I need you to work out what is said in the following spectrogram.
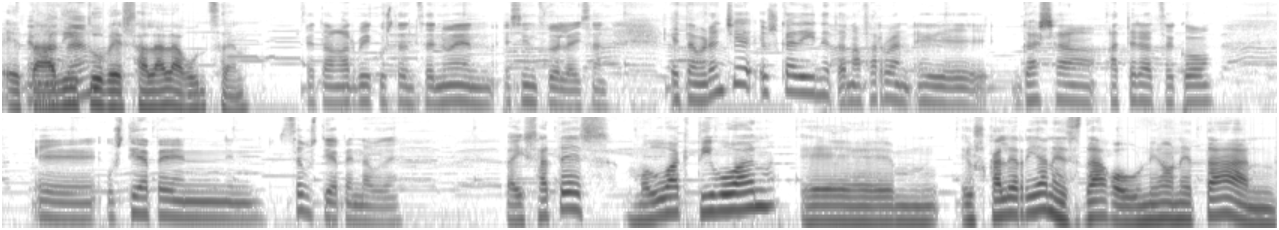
eta aditu bezala laguntzen. Eta garbi ikusten zenuen ezin zuela izan. Eta orantxe Euskadin eta Nafarroan e, gasa ateratzeko e, ustiapen, ze ustiapen daude? Ba, izatez, modu aktiboan, e, Euskal Herrian ez dago une honetan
